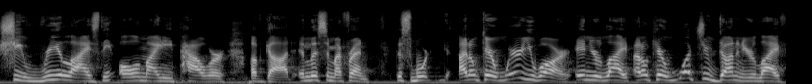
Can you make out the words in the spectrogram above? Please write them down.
she realized the almighty power of God. And listen, my friend, this I don't care where you are in your life. I don't care what you've done in your life.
